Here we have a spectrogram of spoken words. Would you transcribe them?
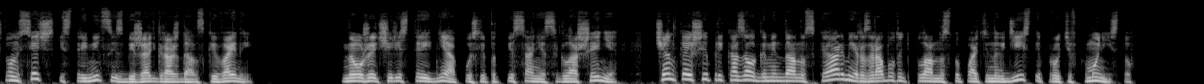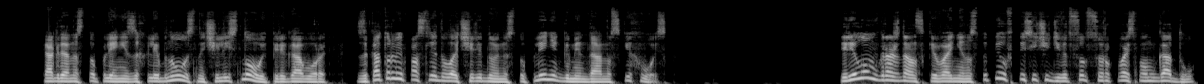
что он всячески стремится избежать гражданской войны. Но уже через три дня после подписания соглашения Чан Кайши приказал гоминдановской армии разработать план наступательных действий против коммунистов. Когда наступление захлебнулось, начались новые переговоры, за которыми последовало очередное наступление гоминдановских войск. Перелом в гражданской войне наступил в 1948 году,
